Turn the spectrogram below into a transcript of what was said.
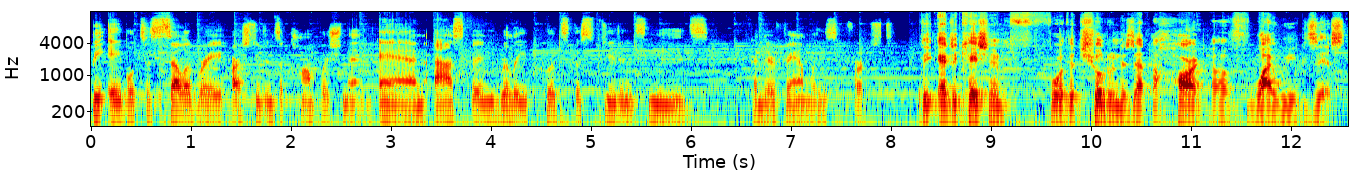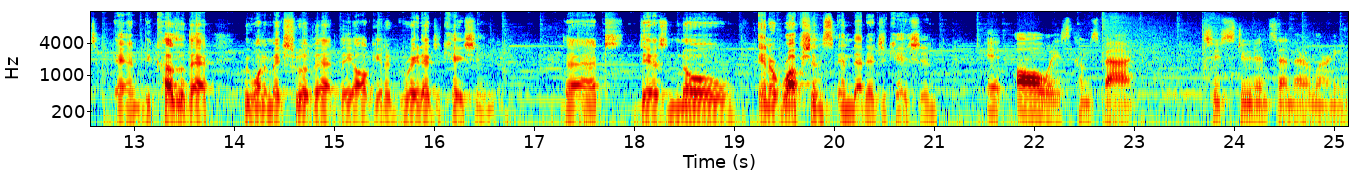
be able to celebrate our students' accomplishment. And Aspen really puts the students' needs and their families first. The education for the children is at the heart of why we exist. And because of that, we want to make sure that they all get a great education, that there's no interruptions in that education. It always comes back to students and their learning.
